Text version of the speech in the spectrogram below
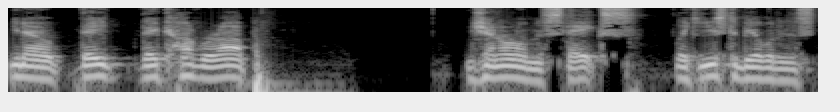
you know, they they cover up general mistakes. Like you used to be able to just,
